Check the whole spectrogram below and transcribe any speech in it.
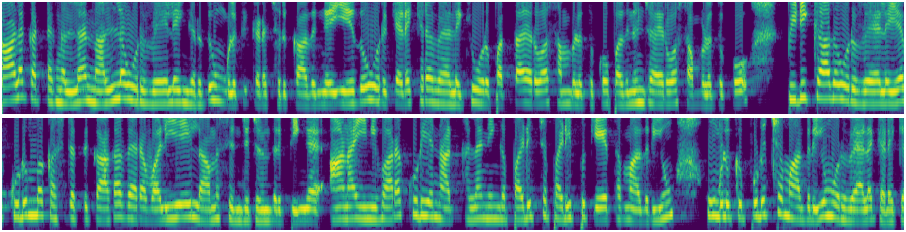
காலகட்டங்கள்ல நல்ல ஒரு வேலைங்கிறது உங்களுக்கு கிடைச்சிருக்காதுங்க. ஏதோ ஒரு கிடைக்கிற வேலைக்கு ஒரு பத்தாயிரம் ரூபாய் சம்பளத்துக்கோ பதினஞ்சாயிரம் ரூபாய் சம்பளத்துக்கோ பிடிக்காத ஒரு வேலையை குடும்ப கஷ்டத்துக்காக வேற வழியே இல்லாம செஞ்சுட்டு இருந்திருப்பீங்க. ஆனா இனி வரக்கூடிய நாட்கள்ல நீங்க படிச்ச படிப்புக்கு ஏத்த மாதிரியும் உங்களுக்கு பிடிச்ச மாதிரியும் ஒரு வேலை கிடைக்க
